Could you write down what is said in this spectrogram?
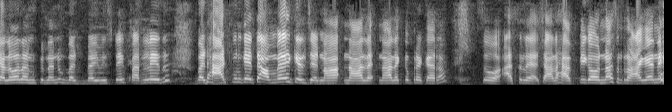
గెలవాలనుకున్నాను బట్ బై మిస్టేక్ పర్లేదు. బట్ హార్ట్ఫుల్గా అయితే అమ్మాయి గెలిచాడు నా నా లెక్క ప్రకారం. సో అసలు చాలా హ్యాపీగా ఉన్నా అసలు రాగానే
